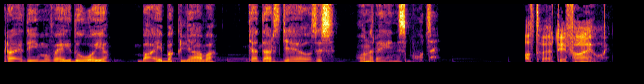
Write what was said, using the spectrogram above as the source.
Raidījumu veidoja Baiva Kļava, Ģedars Ģēlzes un Reinis Budze. Atvērtie faili!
